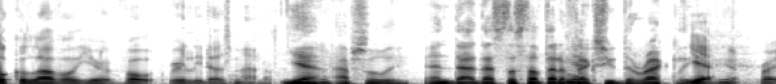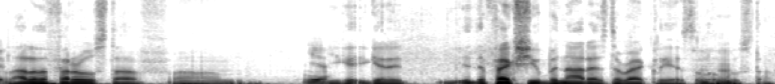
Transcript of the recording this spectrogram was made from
local level, your vote really does matter. Yeah, absolutely. And that that's the stuff that Yeah. affects you directly. Yeah, Yep. right. A lot of the federal stuff, um, Yeah. you get you get it. It affects you, but not as directly as the Mhm. local stuff.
